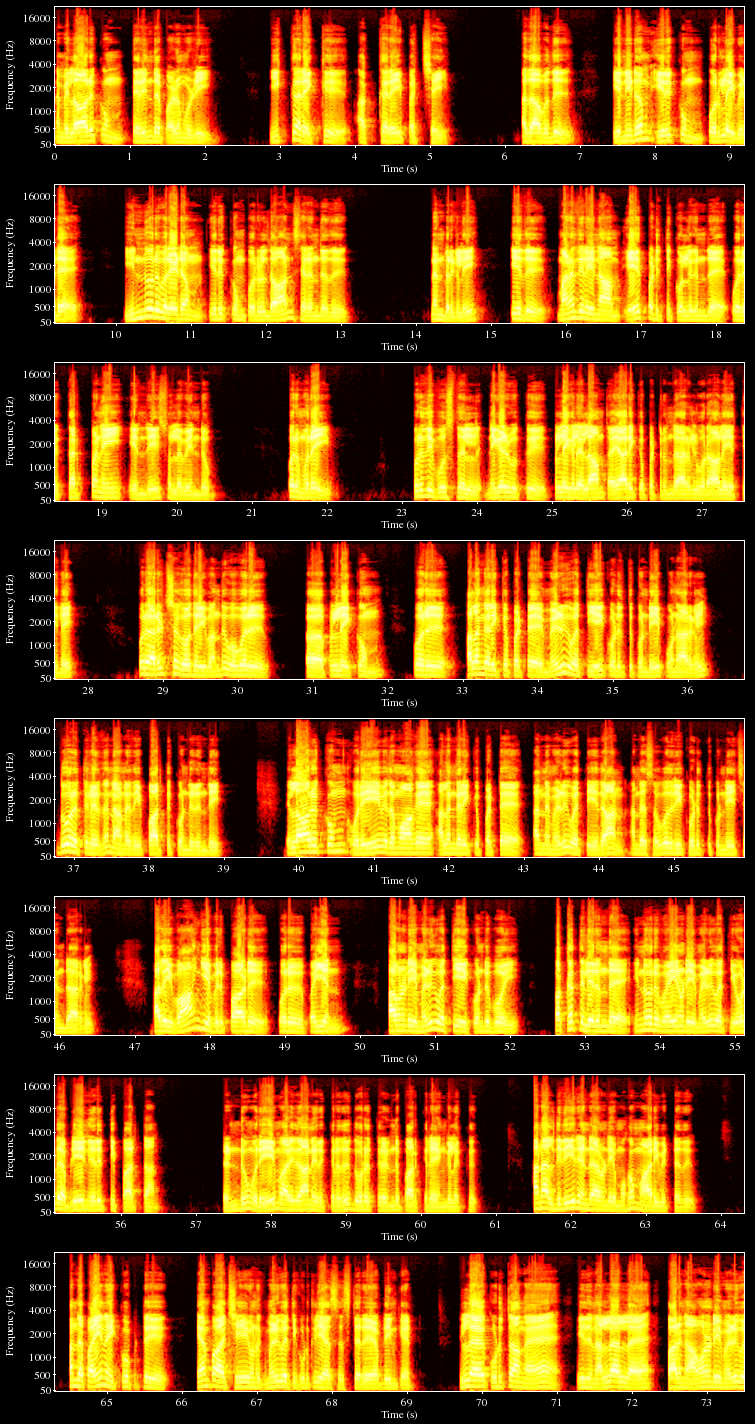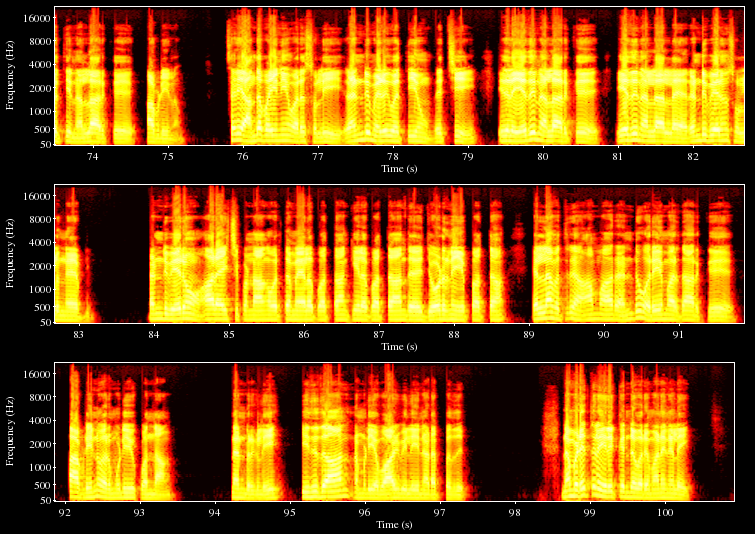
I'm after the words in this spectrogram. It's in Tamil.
நம்ம எல்லாருக்கும் தெரிந்த பழமொழி இக்கரைக்கு அக்கறை பச்சை அதாவது என்னிடம் இருக்கும் பொருளை விட இன்னொருவரிடம் இருக்கும் பொருள்தான் சிறந்தது நண்பர்களே இது மனதிலே நாம் ஏற்படுத்தி கொள்ளுகின்ற ஒரு கற்பனை என்றே சொல்ல வேண்டும். ஒரு முறை உறுதி பூசுதல் நிகழ்வுக்கு பிள்ளைகள் எல்லாம் தயாரிக்கப்பட்டிருந்தார்கள் ஒரு ஆலயத்திலே. ஒரு அருட்சகோதரி வந்து ஒவ்வொரு பிள்ளைக்கும் ஒரு அலங்கரிக்கப்பட்ட மெழுகுவத்தியை கொடுத்து கொண்டே போனார்கள். தூரத்திலிருந்து நான் அதை பார்த்து கொண்டிருந்தேன். எல்லாருக்கும் ஒரே விதமாக அலங்கரிக்கப்பட்ட அந்த மெழுகுவத்தியை தான் அந்த சகோதரி கொடுத்து கொண்டே சென்றார்கள். அதை வாங்கிய பிற்பாடு ஒரு பையன் அவனுடைய மெழுகுவத்தியை கொண்டு போய் பக்கத்தில் இருந்த இன்னொரு பையனுடைய மெழுகுவத்தியோடு அப்படியே நிறுத்தி பார்த்தான். ரெண்டும் ஒரே மாதிரிதான் இருக்கிறது தூரத்திலிருந்து பார்க்கிற எங்களுக்கு. ஆனால் திடீரென்று அவனுடைய முகம் மாறிவிட்டது. அந்த பையனை கூப்பிட்டு ஏன்பா ஆச்சு உனக்கு மெழுகுவத்தி கொடுக்கலையா சிஸ்டரு? அப்படின்னு கேட் இல்லை கொடுத்தாங்க. இது நல்லா இல்லை. பாருங்க அவனுடைய மெழுகுவத்தி நல்லா இருக்கு அப்படின்னும் சரி அந்த பையனையும் வர சொல்லி ரெண்டு மெழுகுவத்தியும் வச்சு இதில் எது நல்லா இருக்கு எது நல்லா இல்லை ரெண்டு பேரும் சொல்லுங்க அப்படின்னு. ரெண்டு பேரும் ஆராய்ச்சி பண்ணாங்க. ஒருத்தன் மேலே பார்த்தான் கீழே பார்த்தான் அந்த ஜோடனையை பார்த்தான். எல்லாம் வச்சுட்டு ஆமாம் ரெண்டும் ஒரே மாதிரி தான் இருக்கு அப்படின்னு ஒரு முடிவுக்கு வந்தாங்க. நண்பர்களே இதுதான் நம்முடைய வாழ்விலே நடப்பது. நம்மிடத்தில் இருக்கின்ற ஒரு மனநிலை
